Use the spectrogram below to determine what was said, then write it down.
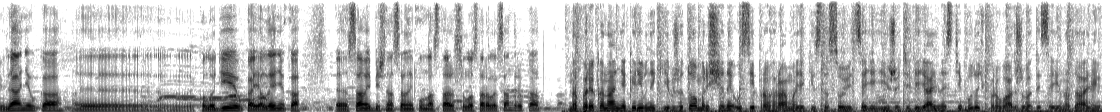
Юлянівка, е, Колодіївка, Яленівка. Е, Саме більше населений пункт стар- село Староолександрівка. На переконання керівників Житомирщини, усі програми, які стосуються її життєдіяльності, будуть впроваджуватися і надалі.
